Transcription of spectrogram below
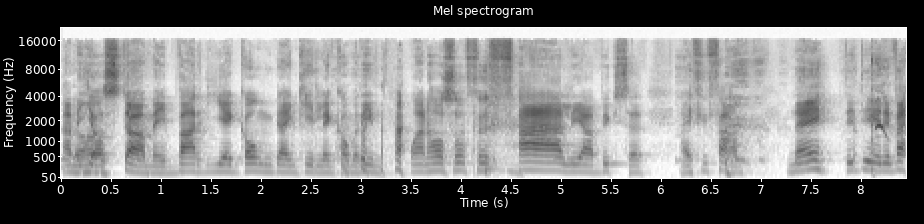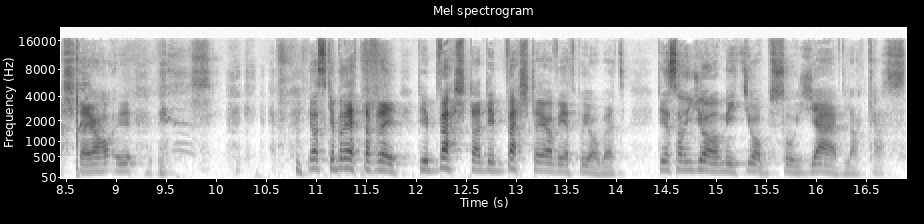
Ja, men Ja. jag stör mig varje gång den killen kommer in och han har så förfärliga byxor. Nej, fy fan. Nej, det, det är det värsta jag har. Jag ska berätta för dig. Det värsta, det värsta jag vet på jobbet. Det som gör mitt jobb så jävla kass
